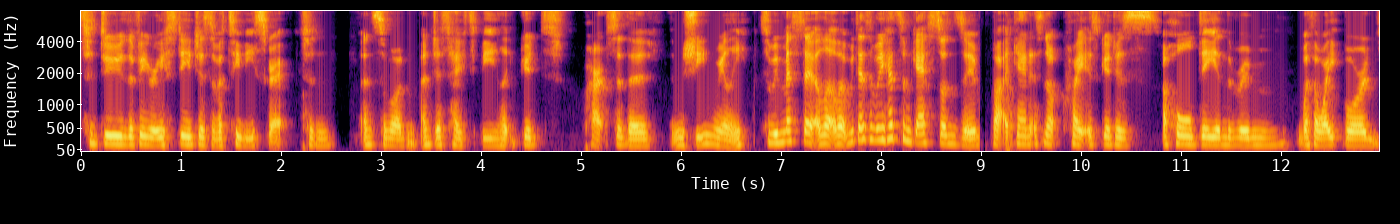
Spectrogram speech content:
to do the various stages of a TV script and and so on, and just how to be like good parts of the, the machine really. So we missed out a little bit. We did we had some guests on Zoom, but again it's not quite as good as a whole day in the room with a whiteboard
